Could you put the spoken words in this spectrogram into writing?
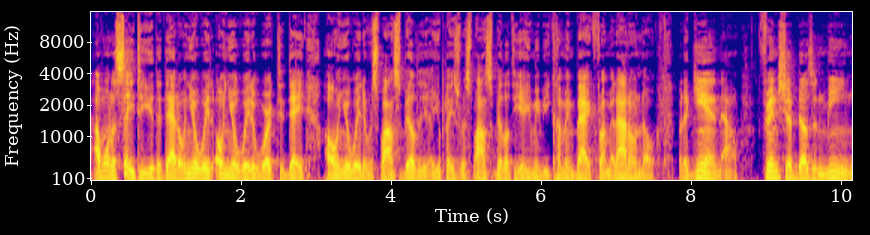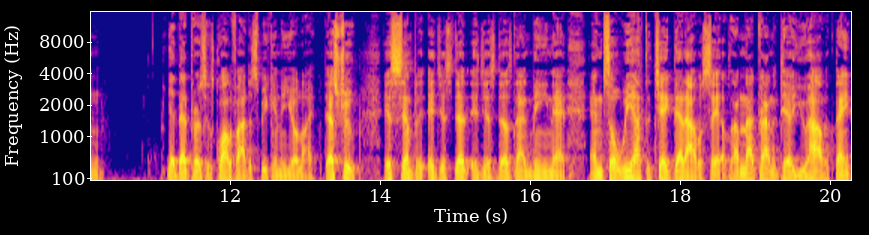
I want to say to you that that on your way on your way to work today, on your way to responsibility, or your place of responsibility, or you may be coming back from it. I don't know, but again, now friendship doesn't mean that that person is qualified to speak into your life. That's true. It's simply it just does it just does not mean that. And so we have to check that ourselves. I'm not trying to tell you how to think.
